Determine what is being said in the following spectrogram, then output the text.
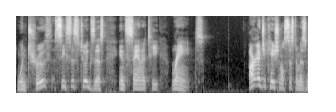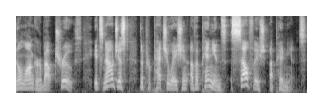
When truth ceases to exist, insanity reigns. Our educational system is no longer about truth. It's now just the perpetuation of opinions, selfish opinions.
